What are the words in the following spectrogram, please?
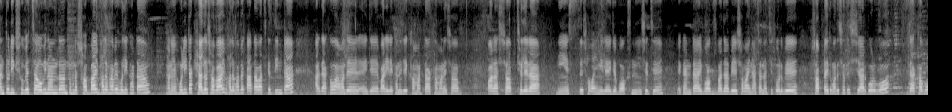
আন্তরিক শুভেচ্ছা, অভিনন্দন। তোমরা সবাই ভালোভাবে হোলি কাটাও। মানে হোলিটা খেলো সবাই, ভালোভাবে কাটাও আজকের দিনটা। আর দেখো আমাদের এই যে বাড়ির এখানে যে খামারটা, খামারে সব, পাড়ার সব ছেলেরা নিয়ে এসছে, সবাই মিলে এই যে বক্স নিয়ে এসেছে। এখানটায় বক্স বাজাবে, সবাই নাচানাচি করবে, সবটাই তোমাদের সাথে শেয়ার করব, দেখাবো,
